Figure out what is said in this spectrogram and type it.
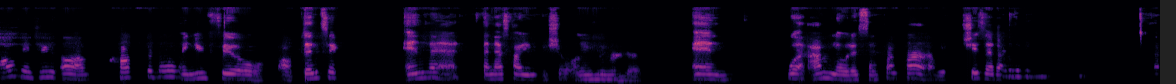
long as you are comfortable and you feel authentic in that, then that's how you can show up. And what I'm noticing from her, she's at a, a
